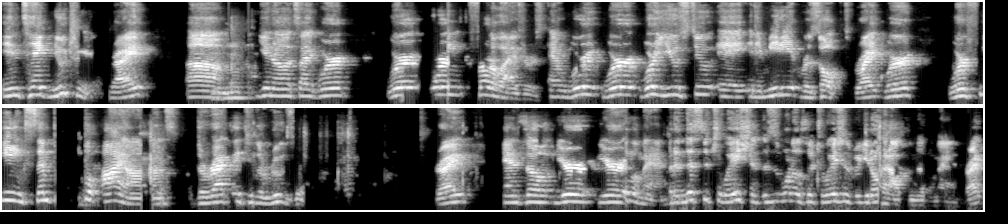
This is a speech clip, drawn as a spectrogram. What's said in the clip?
intake nutrients, right? Um, mm-hmm. You know, it's like we're we're we're fertilizers, and we're we're we're used to a an immediate result, right? We're we're feeding simple ions directly to the root zone, right? And so you're you're a middleman. But in this situation, this is one of those situations where you don't cut out the middleman, right?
